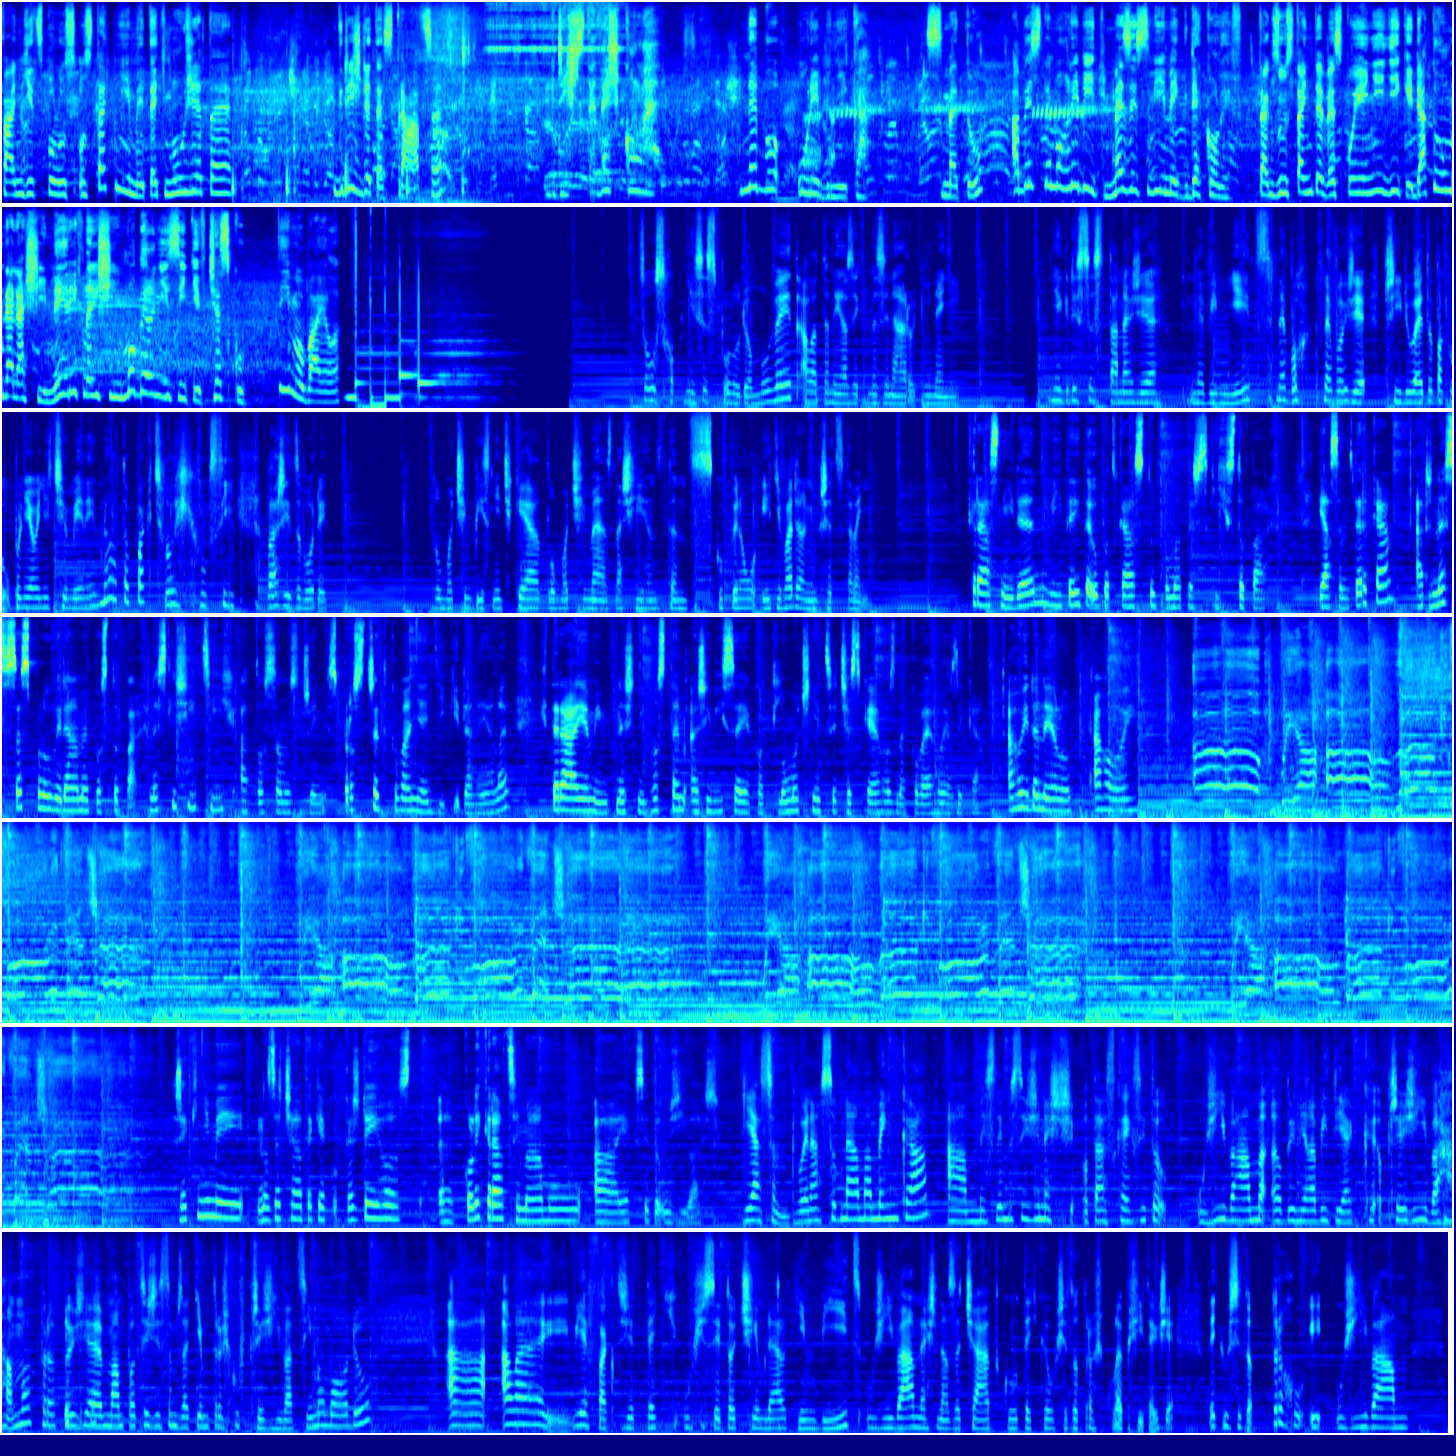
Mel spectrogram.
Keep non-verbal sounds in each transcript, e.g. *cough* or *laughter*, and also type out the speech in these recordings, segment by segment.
Fandit spolu s ostatními teď můžete, když jdete z práce, když jste ve škole, nebo u rybníka. Jsme tu, abyste mohli být mezi svými kdekoliv. Tak zůstaňte ve spojení díky datům na naší nejrychlejší mobilní síti v Česku. T-Mobile. Jsou schopni se spolu domluvit, ale ten jazyk mezinárodní není. Někdy se stane, že nevím nic, nebo, nebo že přijdu a je to pak úplně o něčem jiným, no to pak člověk *laughs* musí vařit z vody. Tlumočím písničky a tlumočíme s naší Handstand skupinou i divadelní představení. Krásný den, vítejte u podcastu Po mateřských stopách. Já jsem Terka a dnes se spolu vydáme po stopách neslyšících a to samozřejmě zprostředkovaně díky Daniele, která je mým dnešním hostem a živí se jako tlumočnice českého znakového jazyka. Ahoj Danielo. Ahoj. Řekni mi na začátek jako každý host, eh, kolikrát si mámou a jak si to užíváš. Já jsem dvojnásobná maminka a myslím si, že než otázka, jak si to užívám, by měla být, jak přežívám, *laughs* protože mám pocit, že jsem zatím trošku v přežívacím módu. A, ale je fakt, že teď už si to čím dál tím víc užívám než na začátku, teďka už je to trošku lepší, takže teď už si to trochu i užívám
